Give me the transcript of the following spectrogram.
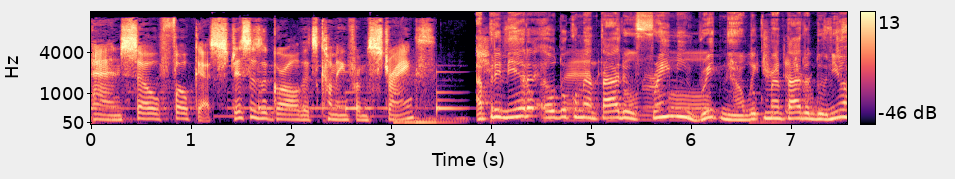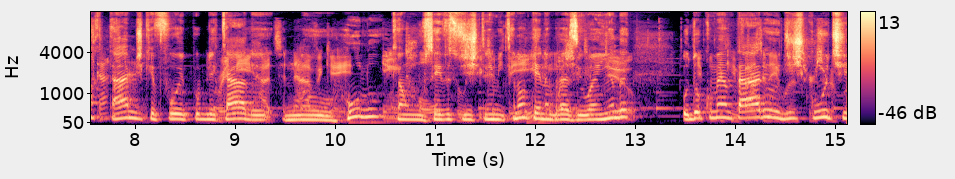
and so focused. This is a girl that's coming from strength a primeira é o documentário Framing Britney, um documentário do New York Times que foi publicado no Hulu, que é um serviço de streaming que não tem no Brasil ainda. O documentário discute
